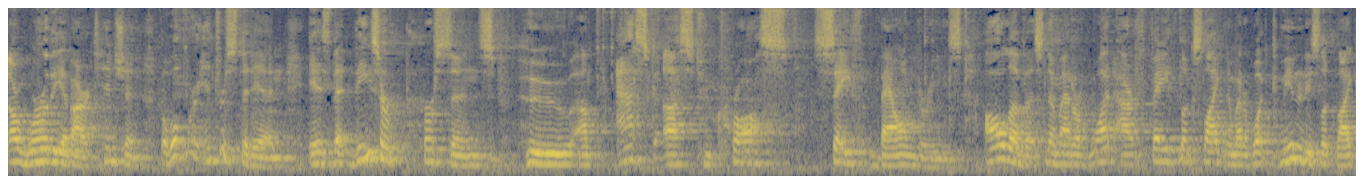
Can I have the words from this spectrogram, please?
are worthy of our attention. But what we're interested in is that these are persons who um, ask us to cross safe boundaries. All of us, no matter what our faith looks like, no matter what communities look like,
